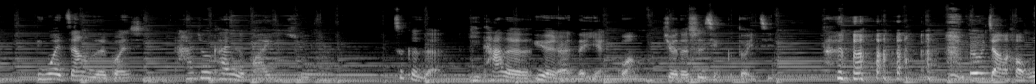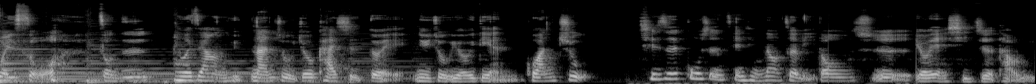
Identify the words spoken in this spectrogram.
因为这样子的关系，他就开始怀疑说，这个人以他的阅人的眼光，觉得事情不对劲。被我讲得好猥琐。总之，因为这样，男主就开始对女主有一点关注。其实故事进行到这里，都是有点细致的套路。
